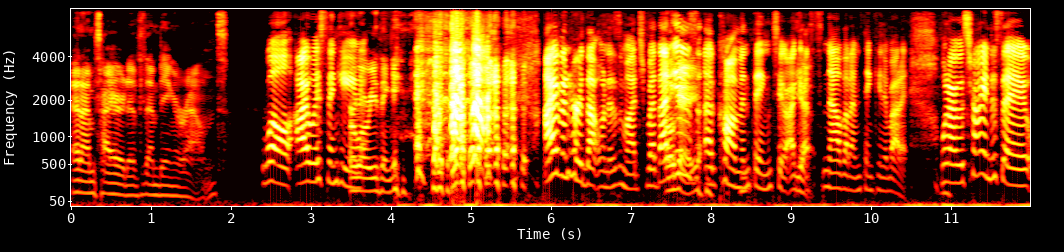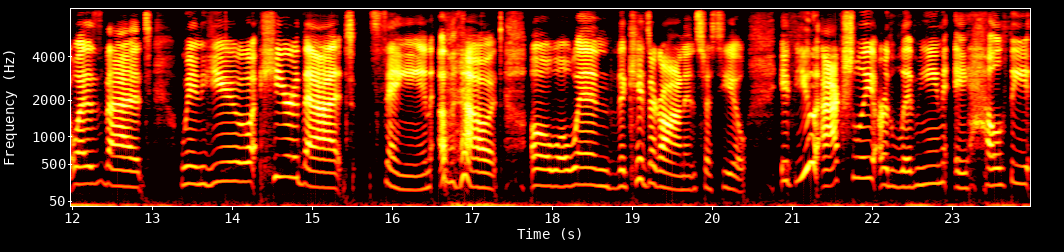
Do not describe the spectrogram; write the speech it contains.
and I'm tired of them being around. Well, I was thinking Or what were you thinking? I haven't heard that one as much, but that is Okay. a common thing too, I Yeah. guess, now that I'm thinking about it. What I was trying to say was that when you hear that saying about, oh, well, when the kids are gone and it's just you, if you actually are living a healthy,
